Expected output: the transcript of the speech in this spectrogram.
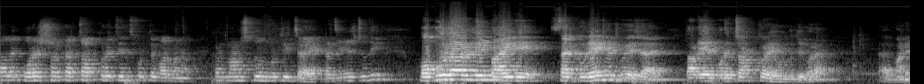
তাহলে পরের সরকার চট করে চেঞ্জ করতে পারবে না। কারণ মানুষ তো উন্নতি চায়। একটা জিনিস যদি পপুলারলি বাইরে সার্কুলেটেড হয়ে যায়, তাহলে এরপরে চট করে উন্নতি করা মানে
